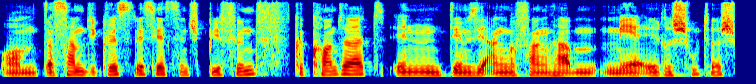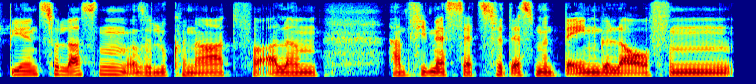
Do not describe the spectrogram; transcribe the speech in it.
Um, das haben die Grizzlies jetzt in Spiel 5 gekontert, indem sie angefangen haben, mehr ihre Shooter spielen zu lassen. Also Luke Kennard vor allem haben viel mehr Sets für Desmond Bain gelaufen,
